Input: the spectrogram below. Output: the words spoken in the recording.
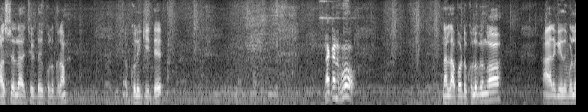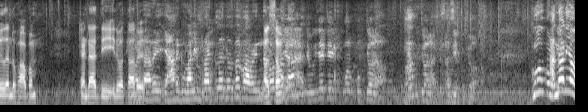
ஹாஸ்டலில் வச்சுட்டு குளிக்கிறோம். குலுக்கிட்டு டக்குன்னு போ. நல்லா போட்டு குலுக்குங்க. யாருக்கு இது விழுகுதுண்டு பார்ப்போம் ரெண்டாயிரத்தி இருபத்தாறு. யாருக்கு வழி வருஷம். அந்தானியோ.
